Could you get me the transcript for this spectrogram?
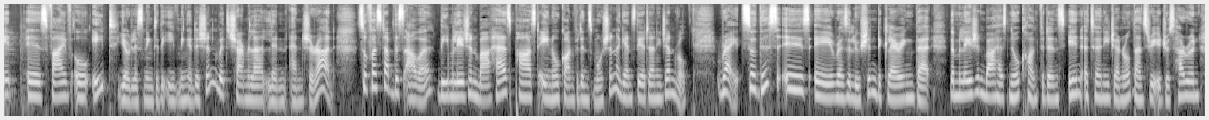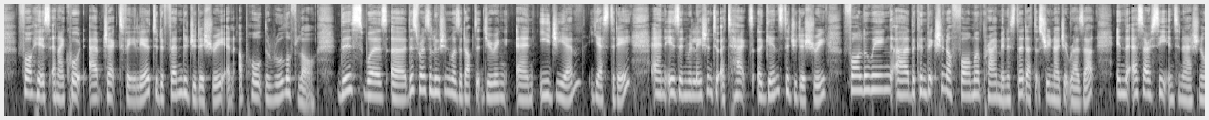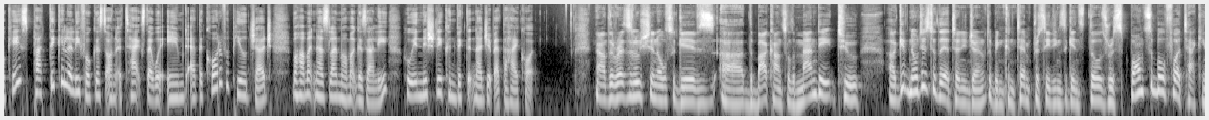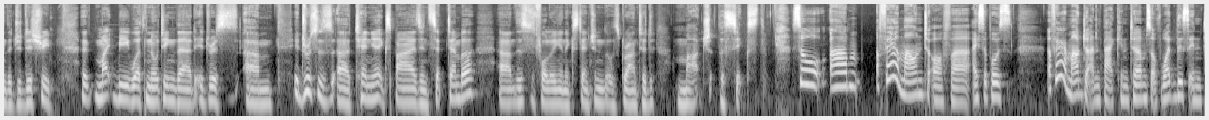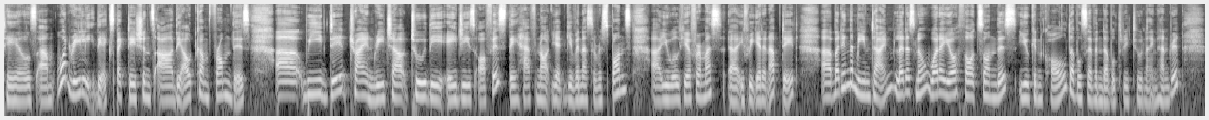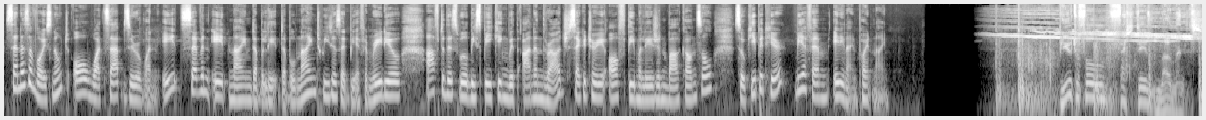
It is 5.08. You're listening to the evening edition with Sharmila, Lynn and Sharad. So first up this hour, the Malaysian Bar has passed a no confidence motion against the Attorney General. Right. So this is a resolution declaring that the Malaysian Bar has no confidence in Attorney General Tan Sri Idrus Harun for his, and I quote, abject failure to defend the judiciary and uphold the rule of law. This was uh, this resolution was adopted during an EGM yesterday and is in relation to attacks against the judiciary following uh, the conviction of former Prime Minister Datuk Sri Najib Razak in the SRC International case, particularly focused on attacks that were aimed at the Court of Appeal judge Muhammad Nazlan Muhammad Ghazali, who initially convicted Najib at the High Court. Now, the resolution also gives uh, the Bar Council the mandate to uh, give notice to the Attorney General to bring contempt proceedings against those responsible for attacking the judiciary. It might be worth noting that Idrus um, Idrus's uh, tenure expires in September. Uh, this is following an extension that was granted March the 6th. So, um, a fair amount of, uh, I suppose, a fair amount to unpack in terms of what this entails, um, what really the expectations are, the outcome from this. Uh, we did try and reach out to the AG's office. They have not yet given us a response. Uh, you will hear from us uh, if we get an update. Uh, but in the meantime, let us know what are your thoughts on this. You can call double seven double three two nine hundred, send us a voice note or WhatsApp 018 789 8899. Tweet us at BFM Radio. After this, we'll be speaking with Anand Raj, Secretary of the Malaysian Bar Council. So keep it here, BFM 89.9. Beautiful festive moments.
